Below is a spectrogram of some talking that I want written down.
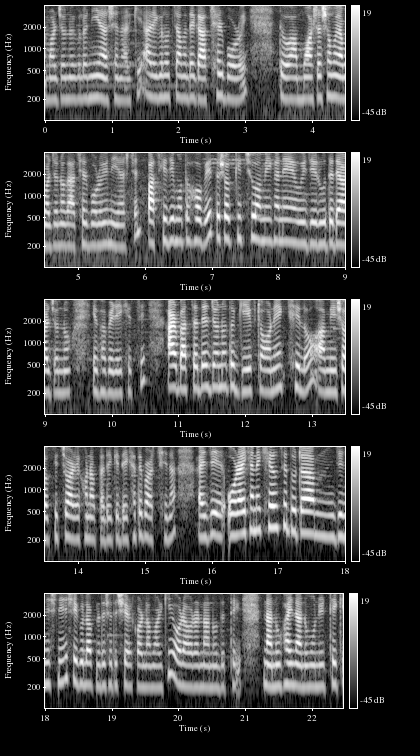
আমার জন্য এগুলো নিয়ে আসেন আর কি আর এগুলো হচ্ছে আমাদের গাছের বড়ই। তো আম্মু আসার সময় আমার জন্য গাছের বড়ই নিয়ে আসছেন। পাঁচ কেজি মতো হবে। তো সব কিছু আমি এখানে ওই যে রোদে দেওয়ার জন্য এভাবে রেখেছি। আর বাচ্চাদের জন্য তো গিফট অনেক ছিল। আমি সব কিছু আর এখন আপনাদেরকে দেখাতে পারছি না। আর এই যে ওরা এখানে খেলছে দুটা জিনিস নিয়ে, সেগুলো আপনাদের সাথে শেয়ার করলাম আর কি ওরা ওরা নানুদের থেকে, নানু ভাই, নানুমণির থেকে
